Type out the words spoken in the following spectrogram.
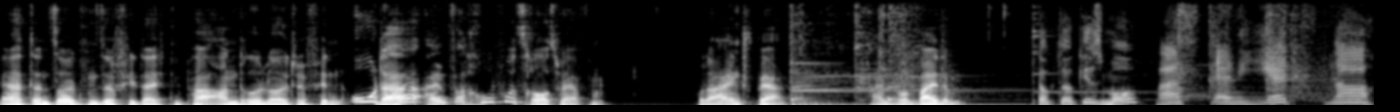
Ja, dann sollten sie vielleicht ein paar andere Leute finden. Oder einfach Rufus rauswerfen. Oder einsperren. Einen von beidem. Dr. Gizmo? Was denn jetzt noch?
